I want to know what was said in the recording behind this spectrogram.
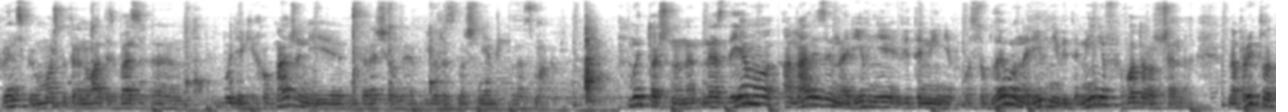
в принципі ви можете тренуватись без е, будь-яких обмежень, і, до речі, вони дуже смачні на смак. Ми точно не, здаємо аналізи на рівні вітамінів, особливо на рівні вітамінів водорозчинних. Наприклад,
